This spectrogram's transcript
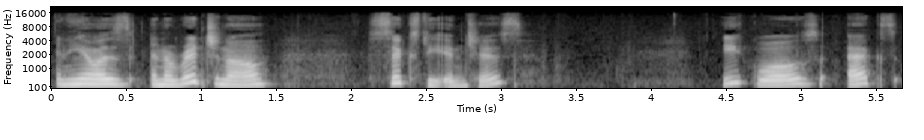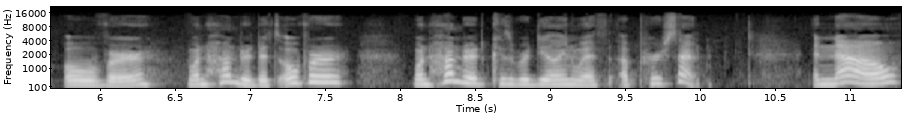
And here was an original 60 inches equals x over 100. It's over 100 because we're dealing with a percent. And now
